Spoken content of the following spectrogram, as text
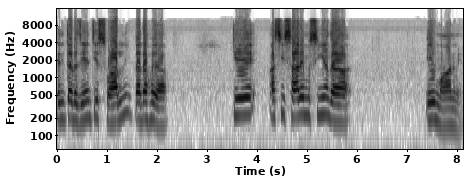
ਕਦੀ ਤੁਹਾਡੇ ਜ਼ਿਹਨ 'ਚ ਇਹ ਸਵਾਲ ਨਹੀਂ ਪੈਦਾ ਹੋਇਆ ਕਿ ਅਸੀਂ ਸਾਰੇ ਮਸੀਹਾਂ ਦਾ ਇਹ ਮਾਨ ਵਿੱਚ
